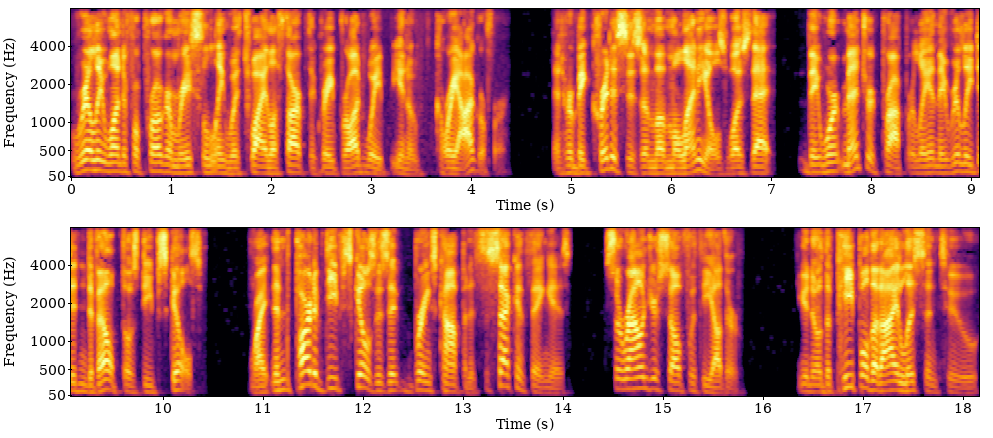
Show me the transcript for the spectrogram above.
really wonderful program recently with Twyla Tharp, the great Broadway, you know, choreographer. And her big criticism of millennials was that they weren't mentored properly and they really didn't develop those deep skills right? And part of deep skills is it brings confidence. The second thing is surround yourself with the other. You know the people that i listen to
